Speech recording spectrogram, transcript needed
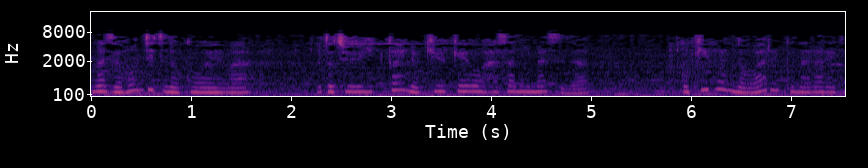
まず本日の公演は途中1回の休憩を挟みますがご気分の悪くなられた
